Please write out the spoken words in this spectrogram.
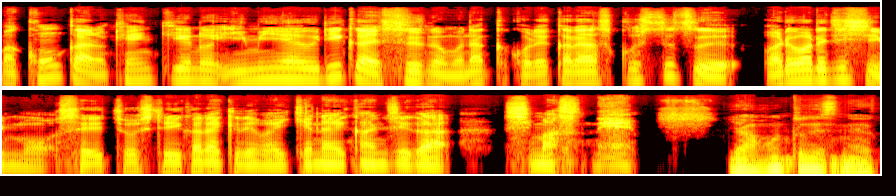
まあ、今回の研究の意味合いを理解するのも、なんかこれから少しずつ我々自身も成長していかなければいけない感じがしますね。いや、本当ですね。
